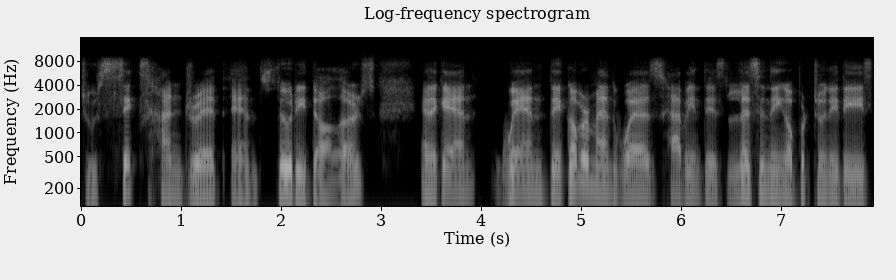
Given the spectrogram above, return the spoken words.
to $630. And again, when the government was having these listening opportunities,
